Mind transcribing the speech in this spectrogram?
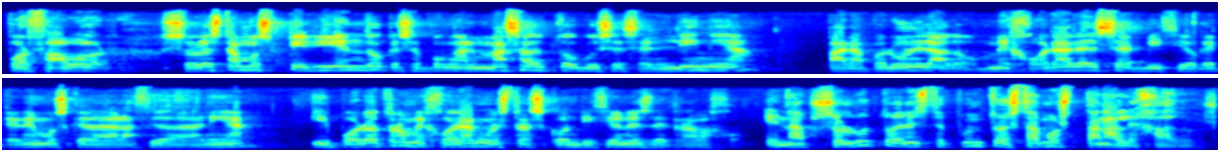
Por favor, solo estamos pidiendo que se pongan más autobuses en línea para, por un lado, mejorar el servicio que tenemos que dar a la ciudadanía y, por otro, mejorar nuestras condiciones de trabajo. En absoluto, en este punto, estamos tan alejados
